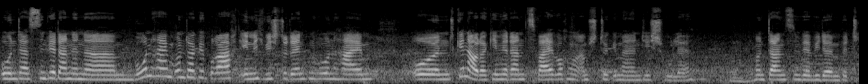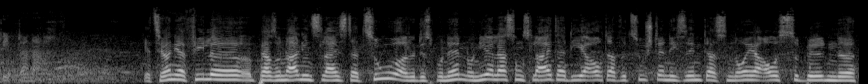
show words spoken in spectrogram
Und da sind wir dann in einem Wohnheim untergebracht, ähnlich wie Studentenwohnheim. Und genau, da gehen wir dann zwei Wochen am Stück immer in die Schule. Mhm. Und dann sind wir wieder im Betrieb danach. Jetzt hören ja viele Personaldienstleister zu, also Disponenten und Niederlassungsleiter, die ja auch dafür zuständig sind, dass neue Auszubildende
